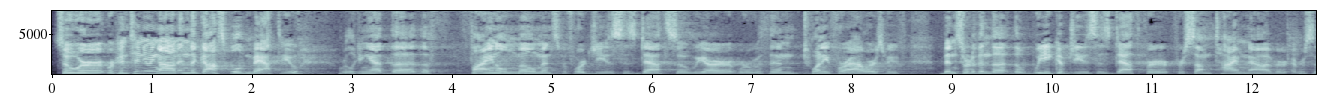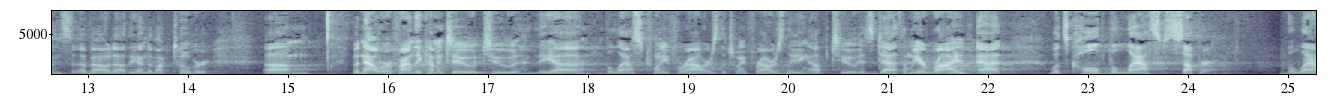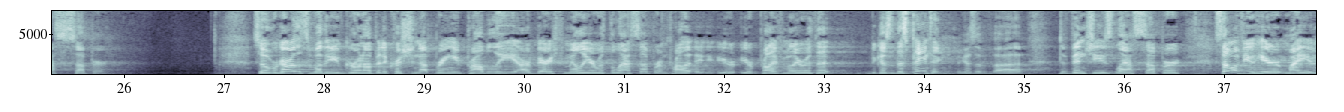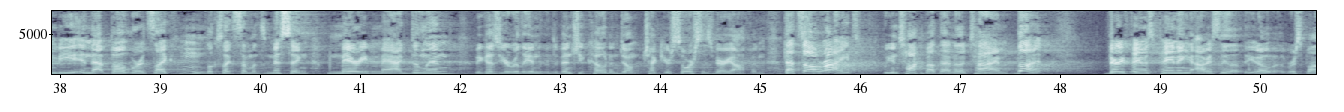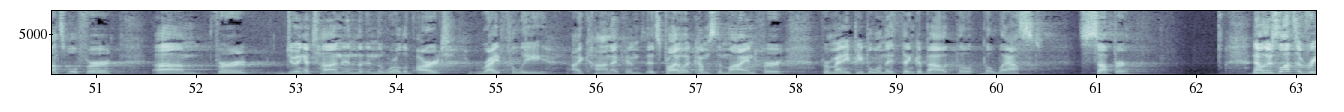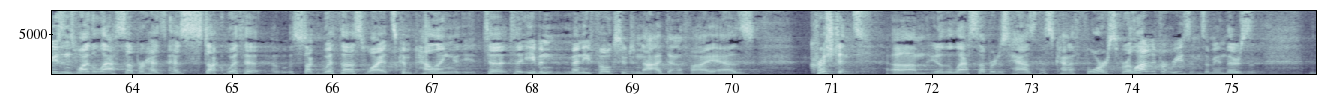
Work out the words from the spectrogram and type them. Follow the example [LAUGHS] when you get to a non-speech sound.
So, we're, we're continuing on in the Gospel of Matthew. We're looking at the, the final moments before Jesus' death. So we are we're within 24 hours. We've been sort of in the, the week of Jesus' death for, for some time now, ever, ever since about uh, the end of October. Um, but now we're finally coming to, to the, uh, the last 24 hours, the 24 hours leading up to his death. And we arrive at what's called the Last Supper. The Last Supper. So, regardless of whether you've grown up in a Christian upbringing, you probably are very familiar with the Last Supper, and probably, you're, you're probably familiar with it because of this painting, because of uh, Da Vinci's Last Supper. Some of you here might even be in that boat where it's like, hmm, looks like someone's missing Mary Magdalene because you're really into the Da Vinci Code and don't check your sources very often. That's all right. We can talk about that another time. But very famous painting, obviously, you know, responsible for um, for doing a ton in the, in the world of art, rightfully iconic. And it's probably what comes to mind for, for many people when they think about the, the Last Supper. Now, there's lots of reasons why the Last Supper has, has stuck, with it, stuck with us, why it's compelling to, to even many folks who do not identify as Christians. Um, you know, the Last Supper just has this kind of force for a lot of different reasons. I mean, there's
